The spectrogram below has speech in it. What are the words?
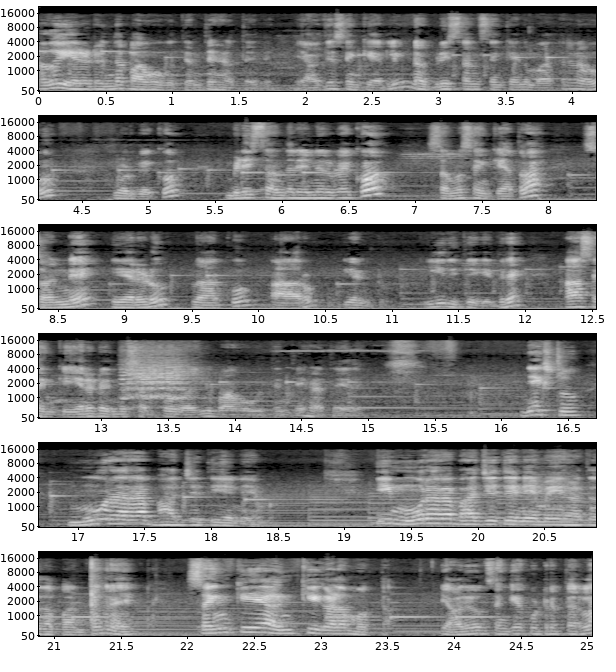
ಅದು ಎರಡರಿಂದ ಭಾಗ ಹೋಗುತ್ತೆ ಅಂತ ಹೇಳ್ತಾ ಇದೆ ಯಾವುದೇ ಸಂಖ್ಯೆ ಇರಲಿ, ನಾವು ಬಿಡಿ ಸ್ಥಾನ ಸಂಖ್ಯೆಯನ್ನು ಮಾತ್ರ ನಾವು ನೋಡಬೇಕು. ಬಿಡಿ ಸ್ಥಾನದಲ್ಲಿ ಏನಿರಬೇಕು? ಸಮ ಸಂಖ್ಯೆ ಅಥವಾ ಸೊನ್ನೆ, ಎರಡು, ನಾಲ್ಕು, ಆರು, ಎಂಟು. ಈ ರೀತಿಯಾಗಿದ್ದರೆ ಆ ಸಂಖ್ಯೆ ಎರಡರಿಂದ ಸಂಪೂರ್ಣವಾಗಿ ಭಾಗ ಹೋಗುತ್ತೆ ಅಂತ ಹೇಳ್ತಾ ಇದೆ ನೆಕ್ಸ್ಟ್ ಮೂರರ ಬಾಧ್ಯತೆಯ ನಿಯಮ. ಈ ಮೂರರ ಬಾಧ್ಯತೆಯ ನಿಯಮ ಏನ್ ಹೇಳ್ತದಪ್ಪ ಅಂತಂದ್ರೆ, ಸಂಖ್ಯೆಯ ಅಂಕಿಗಳ ಮೊತ್ತ. ಯಾವುದೇ ಒಂದು ಸಂಖ್ಯೆ ಕೊಟ್ಟಿರ್ತಾರಲ್ಲ,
